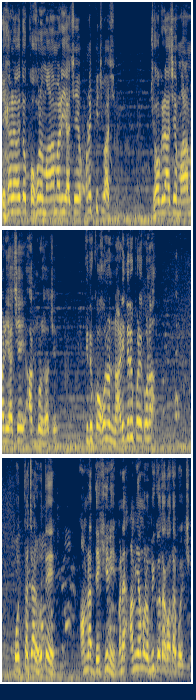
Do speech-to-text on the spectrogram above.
এখানে হয়তো কখনো মারামারি আছে, অনেক কিছু আছে। ঝগড়া আছে, মারামারি আছে, আক্রোশ আছে। কিন্তু কখনো নারীদের উপরে কোনো অত্যাচার হতে আমরা দেখিনি। মানে আমি আমার অভিজ্ঞতার কথা বলছি।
